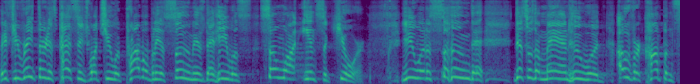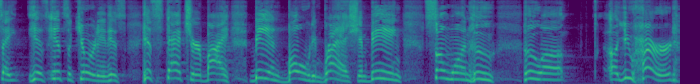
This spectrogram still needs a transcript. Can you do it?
if you read through this passage, what you would probably assume is that he was somewhat insecure. You would assume that this was a man who would overcompensate his insecurity and his, his stature by being bold and brash and being someone who, who uh, uh, you heard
